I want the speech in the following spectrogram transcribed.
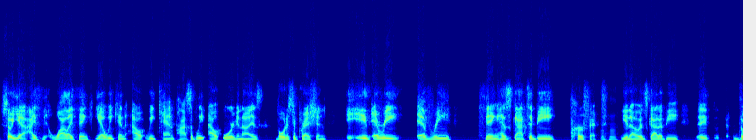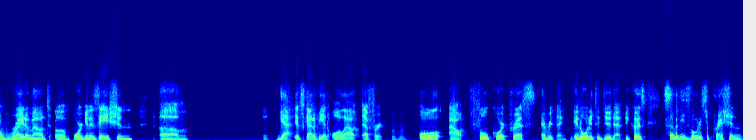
so yeah, I th- while I think yeah we can out we can possibly out organize voter suppression. i- i- every thing has got to be perfect. Mhm. You know, it's got to be a, the right amount of organization. Um, yeah, it's got to be an all-out effort hmm all out, full court press, everything in order to do that. Because some of these voter suppression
